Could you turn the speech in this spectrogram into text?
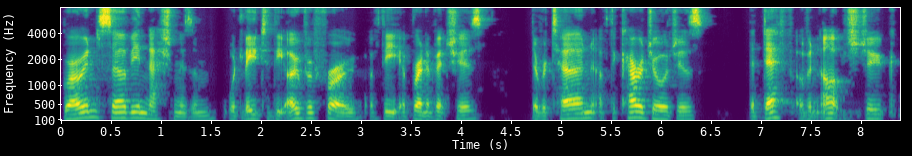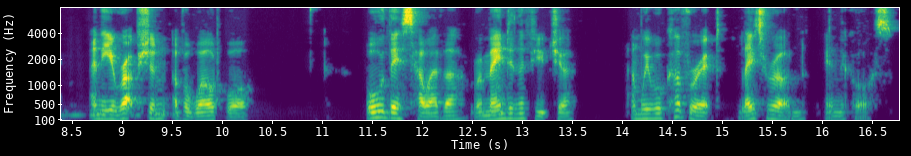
Growing Serbian nationalism would lead to the overthrow of the Obrenovićes, the return of the Karageorges, the death of an archduke, and the eruption of a world war. All this, however, remained in the future, and we will cover it later on in the course.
